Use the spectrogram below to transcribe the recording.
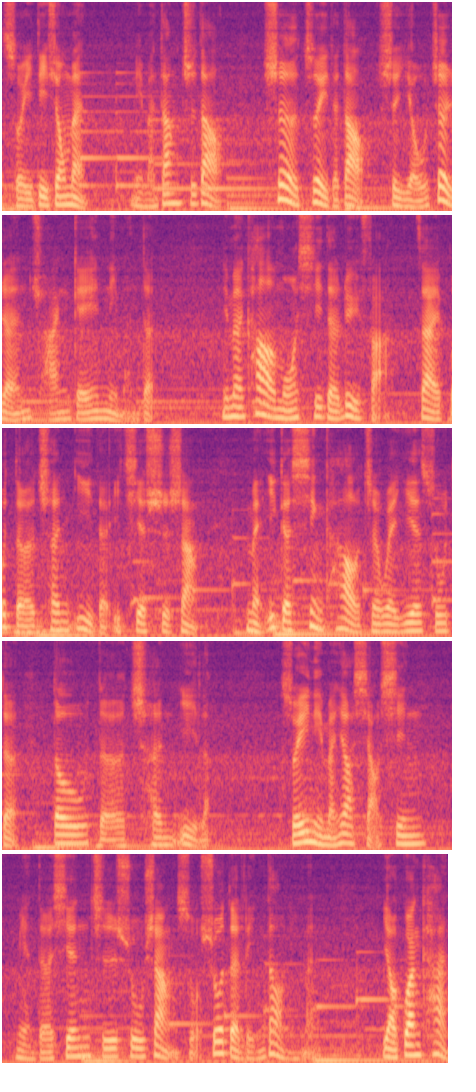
所以弟兄们，你们当知道，赦罪的道是由这人传给你们的。你们靠摩西的律法。在不得称义的一切事上，每一个信靠这位耶稣的都得称义了。所以你们要小心，免得先知书上所说的临到你们。要观看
